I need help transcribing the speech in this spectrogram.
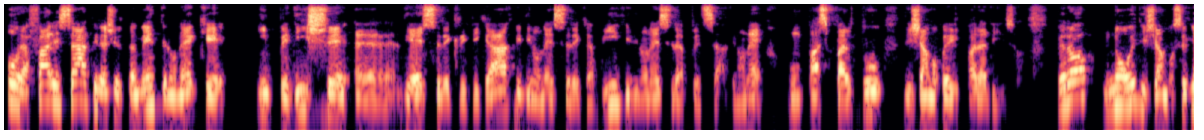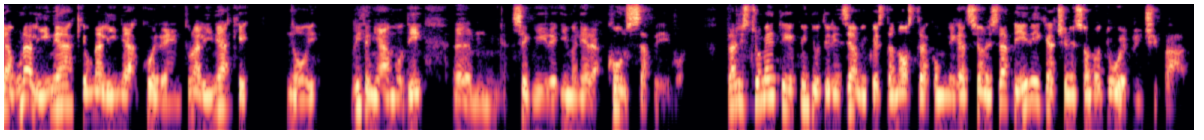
Ora, fare satira certamente non è che impedisce eh, di essere criticati, di non essere capiti, di non essere apprezzati, non è un passepartout, diciamo, per il paradiso. Però noi, diciamo, seguiamo una linea che è una linea coerente, una linea che noi riteniamo di ehm, seguire in maniera consapevole. Tra gli strumenti che quindi utilizziamo in questa nostra comunicazione satirica ce ne sono due principali.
